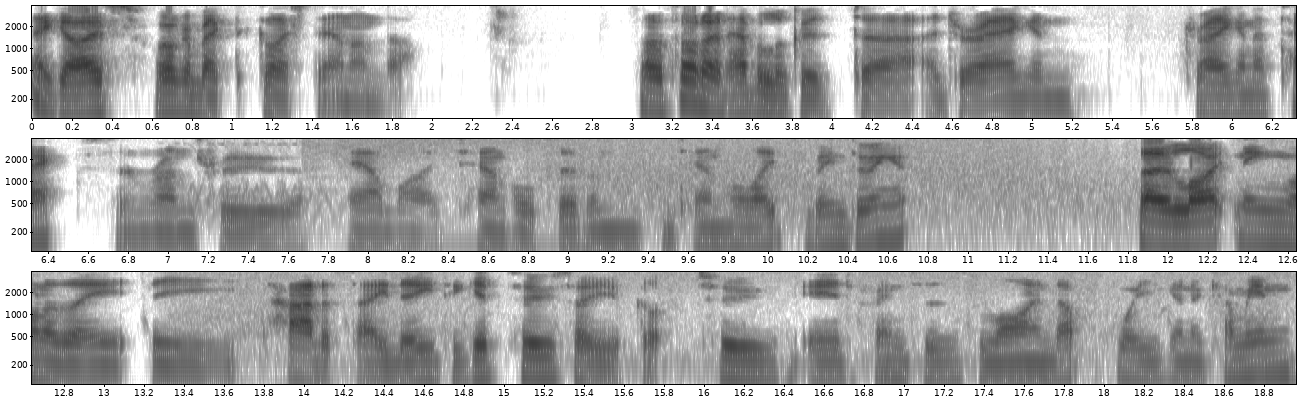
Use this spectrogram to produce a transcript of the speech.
Hey guys, welcome back to Clash Down Under. So I thought I'd have a look at uh, a dragon, dragon attacks and run through how my Town Hall 7s and Town Hall 8s have been doing it. So lightning, one of the, the hardest AD to get to, so you've got two air defences lined up where you're going to come in,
